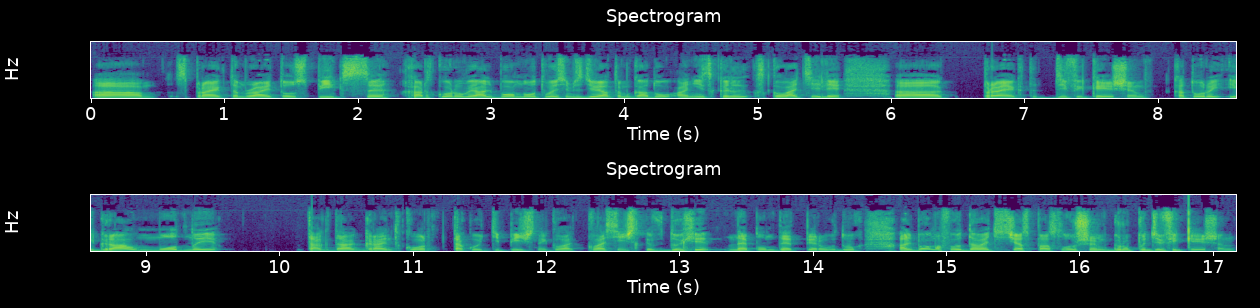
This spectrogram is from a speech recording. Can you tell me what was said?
э, с проектом Right to Speaks хардкоровый альбом. Ну вот в 1989 году они сколотили э, проект Defecation, который играл модный тогда грандкор. Такой типичный, классический, в духе Napalm Dead первых двух альбомов. И вот давайте сейчас послушаем группу Defecation.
